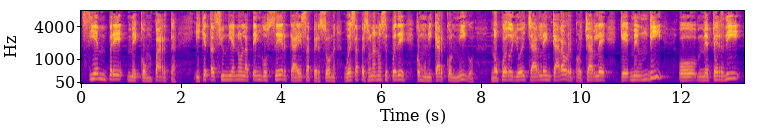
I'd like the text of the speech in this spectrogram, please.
siempre me comparta. ¿Y qué tal si un día no la tengo cerca a esa persona o esa persona no se puede comunicar conmigo? No puedo yo echarle en cara o reprocharle que me hundí o me perdí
